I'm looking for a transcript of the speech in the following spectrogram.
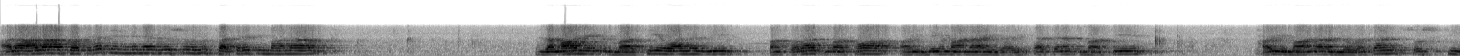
حالا علا فترت من الرسول فترت مانا زمان ایک باتی والا بھی فترت مقا آئی دے مانا آئی دائی فترت باتی آئی مانا لغتا سستی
